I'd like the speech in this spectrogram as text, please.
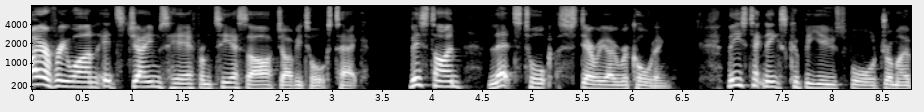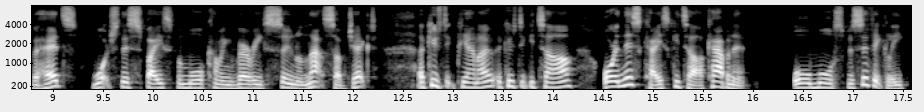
Hi everyone, it's James here from TSR Jivey Talks Tech. This time, let's talk stereo recording. These techniques could be used for drum overheads, watch this space for more coming very soon on that subject, acoustic piano, acoustic guitar, or in this case, guitar cabinet, or more specifically,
